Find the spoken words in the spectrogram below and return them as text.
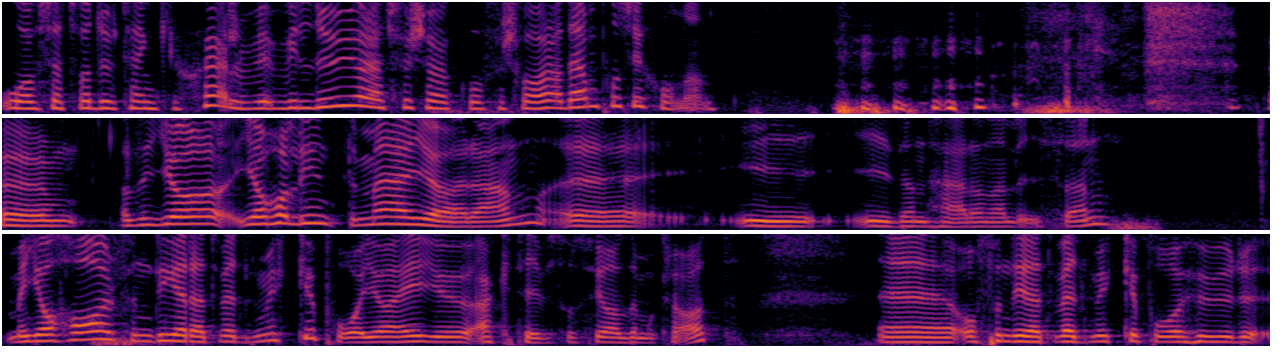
oavsett vad du tänker själv, vill du göra ett försök att försvara den positionen? um, alltså jag, jag håller inte med Göran uh, i, i den här analysen. Men jag har funderat väldigt mycket på, jag är ju aktiv socialdemokrat, uh, och funderat väldigt mycket på hur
